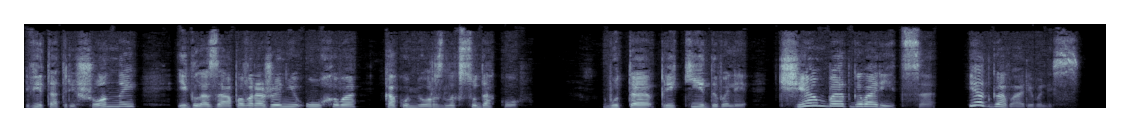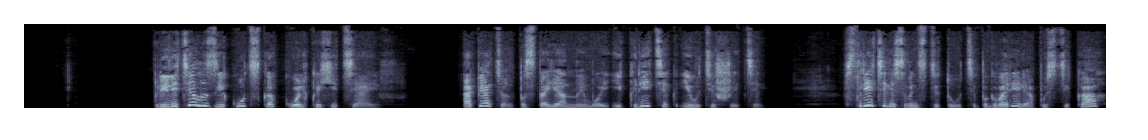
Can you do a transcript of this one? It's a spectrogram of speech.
Вид отрешенный и глаза по выражению Ухова, как у мерзлых судаков. Будто прикидывали, чем бы отговориться, и отговаривались. Прилетел из Якутска Колька Хитяев. Опять он постоянный мой и критик, и утешитель. Встретились в институте, поговорили о пустяках,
